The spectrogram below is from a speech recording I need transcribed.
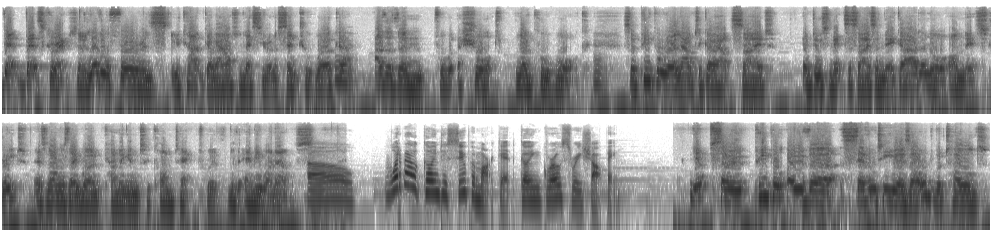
That, that's correct. So level four is you can't go out unless you're an essential worker, mm. other than for a short local walk. Mm. So people were allowed to go outside and do some exercise in their garden or on their street, as long as they weren't coming into contact with, with anyone else. Oh. What about going to supermarket, going grocery shopping? Yep, so people over 70 years old were told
